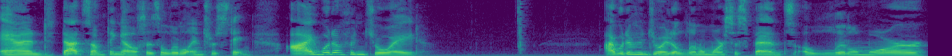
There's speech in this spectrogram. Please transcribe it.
And that something else is a little interesting. I would have enjoyed I would have enjoyed a little more suspense, a little more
